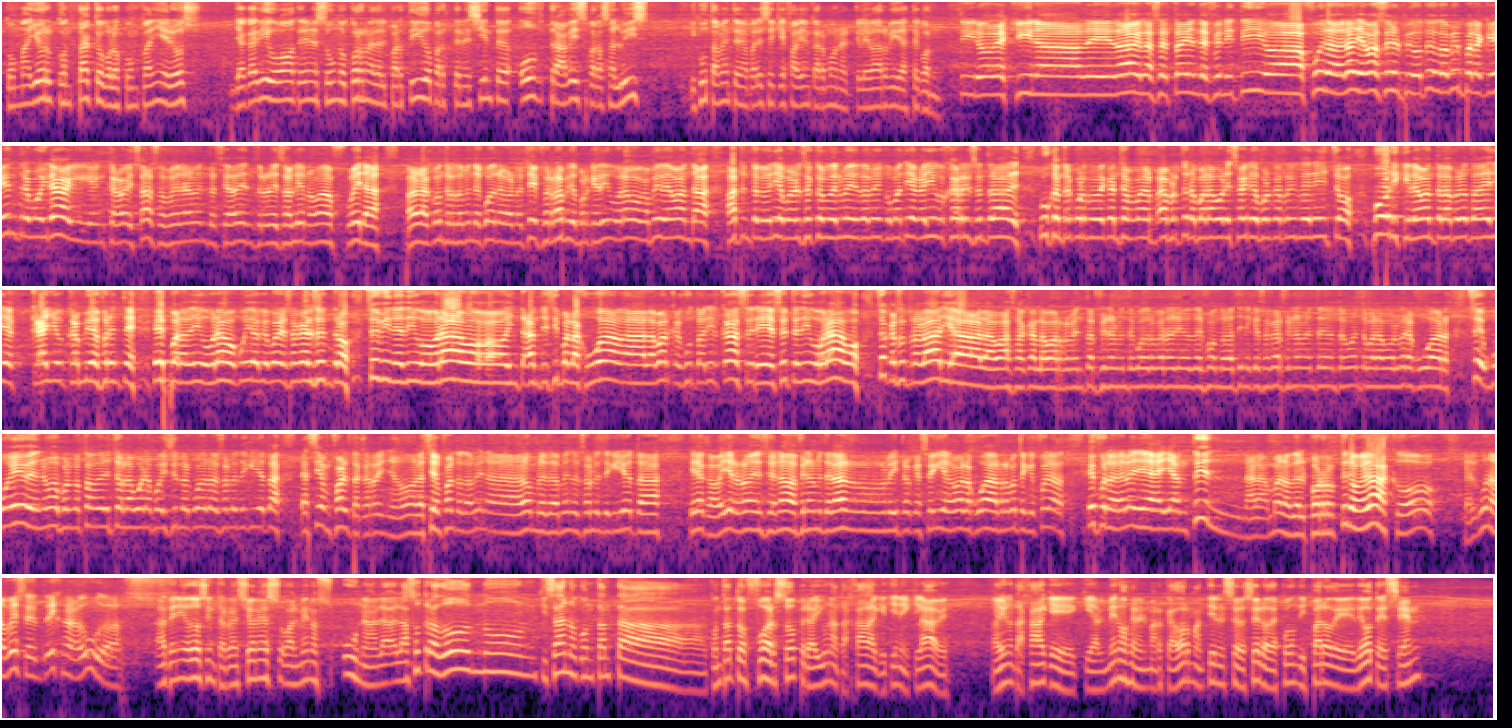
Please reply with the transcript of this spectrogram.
con mayor contacto con los compañeros. Y acá, Diego, vamos a tener el segundo córner del partido, perteneciente otra vez para San Luis. Y justamente me parece que es Fabián Carmona el que le va a dar vida a este córner. Tiro de esquina de Douglas está en definitiva. Fuera del área va a ser el pivoteo también para que entre Moiragui. En cabezazo finalmente hacia adentro. Le salió nomás fuera para la contra también del cuadro de Barnechea. Y fue rápido porque Diego Bravo cambió de banda. Atento que venía por el sector del medio también con Matías Gallego, carril central. Busca entre cuartos de cancha. Apertura para Boris Agrio por carril derecho. Boris que levanta la pelota aérea. Cayó, cambio de frente. Es para Diego Bravo. Cuidado que puede sacar el centro. Se viene Diego Bravo. Anticipa la jugada. La marca junto Cáceres. Este Diego Bravo. Saca el centro al área. La va a sacar. La va a reventar finalmente el cuadro canario desde el fondo. La tiene que sacar finalmente en este momento para volver a jugar. Se mueve de nuevo por el costado derecho. La buena posición del cuadro de Soles de Quillota. Le hacían falta Carreño. Le hacían falta también al hombre también del Soles de Quillota. Era caballero. No decía nada. Finalmente el árbitro que seguía. Va a la. El remate que fuera. Es fuera del área. Y Antín a las manos del portero Velasco. Que algunas veces deja dudas. Ha tenido dos intervenciones, o al menos una. La- las otras dos no, quizás no con tanta con tanto esfuerzo, pero hay una tajada que tiene clave. Hay una tajada que, que al menos en el marcador mantiene el 0-0 después de un disparo de, de Otesen.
